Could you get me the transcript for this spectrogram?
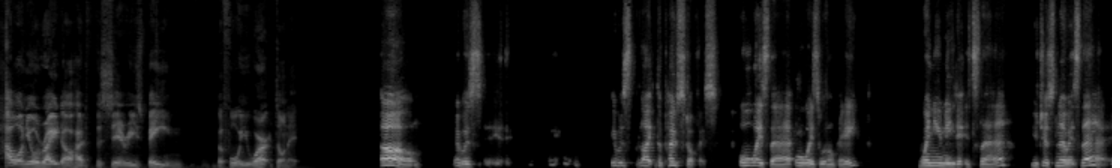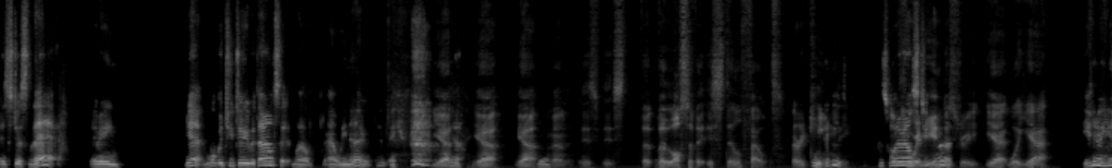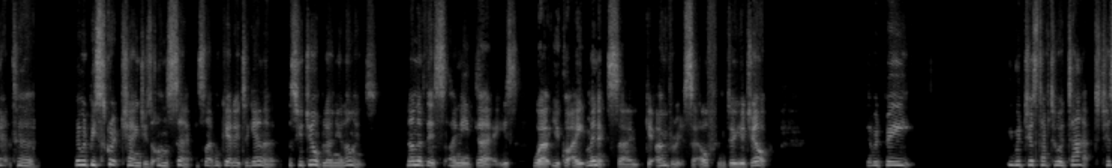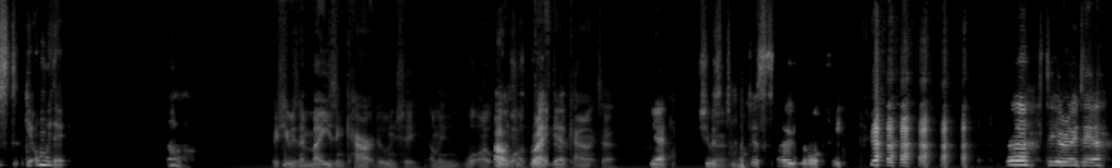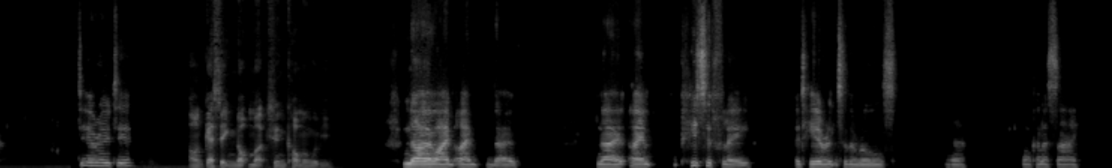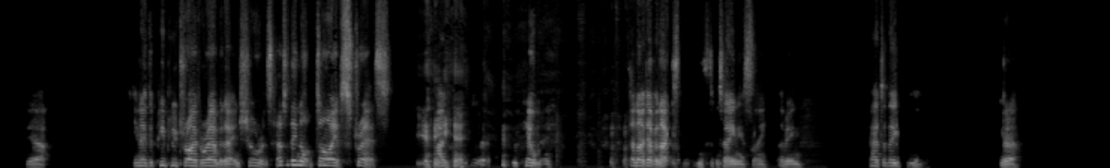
How on your radar had the series been before you worked on it? Oh, it was it was like the post office. Always there, always will be. When you need it, it's there. You just know it's there. It's just there. I mean, yeah, what would you do without it? Well, now we know, don't we? Yeah, yeah. yeah. Yeah, yeah. Uh, it's it's the, the loss of it is still felt very keenly. Because where else in the industry? Yeah, well, yeah. You know, you had to. There would be script changes on set. It's like, we'll get it together. That's your job. Learn your lines. None of this. I need days. Well, you've got eight minutes, so get over yourself and do your job. There would be. You would just have to adapt. Just get on with it. Oh, But she was an amazing character, wasn't she? I mean, what a, oh, what a great, yeah. character. Yeah, she was yeah. just so naughty. oh dear, oh dear, dear, oh dear. I'm guessing not much in common with you. No, I'm, I'm no, no, I'm pitifully adherent to the rules. Yeah, what can I say? Yeah you know, the people who drive around without insurance, how do they not die of stress? Yeah, I yeah. it. it would kill me. and I'd have an accident instantaneously. I mean, how do they do it? Yeah.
